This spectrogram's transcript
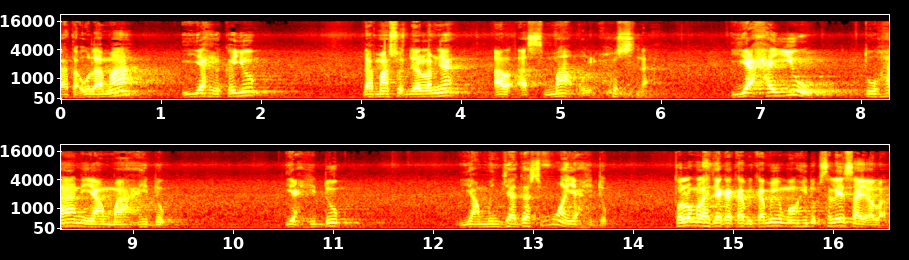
Kata ulama Yahya Qayyum dah masuk di dalamnya Al Asmaul Husna. Yahyu Tuhan yang Maha Hidup. Yang hidup yang menjaga semua yang hidup. Tolonglah jaga kami. Kami mau hidup selesai ya Allah.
